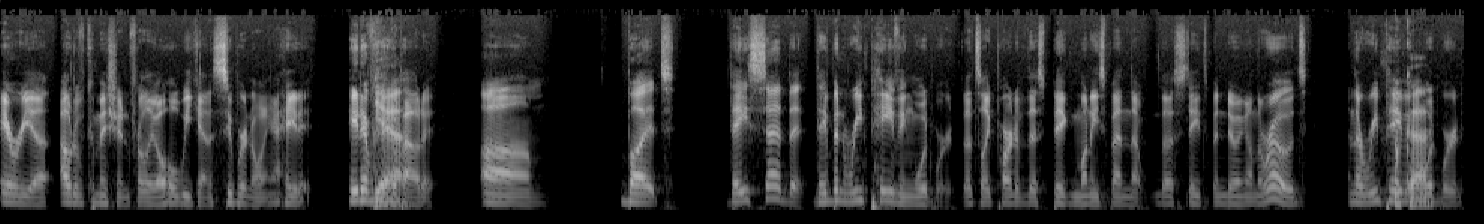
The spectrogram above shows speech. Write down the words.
area out of commission for like a whole weekend. It's super annoying. I hate it. Hate everything Yeah. about it. Um, but they said that they've been repaving Woodward. That's like part of this big money spend that the state's been doing on the roads, and they're repaving Okay. Woodward.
